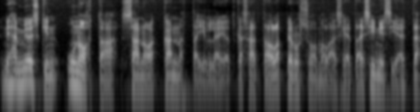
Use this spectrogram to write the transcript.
nehän myöskin unohtaa sanoa kannattajille, jotka saattaa olla perussuomalaisia tai sinisiä, että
